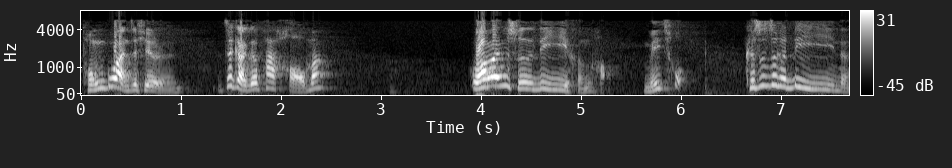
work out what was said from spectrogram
童贯这些人，这改革派好吗？王安石的利益很好，没错。可是这个利益呢，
